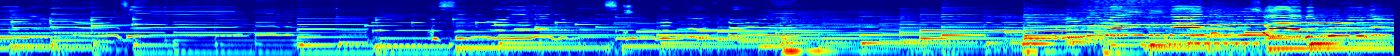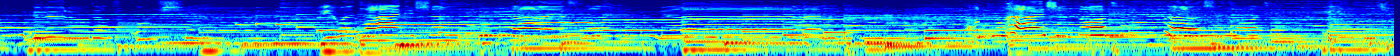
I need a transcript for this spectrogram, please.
别人风景，多希望也有星光的投影。努力为你改变，却变不了预留的伏线。以为在你身边，可是昨天已非常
